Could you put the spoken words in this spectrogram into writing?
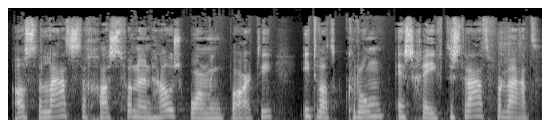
als de laatste gast van hun housewarming party... iets wat krom en scheef de straat verlaat.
